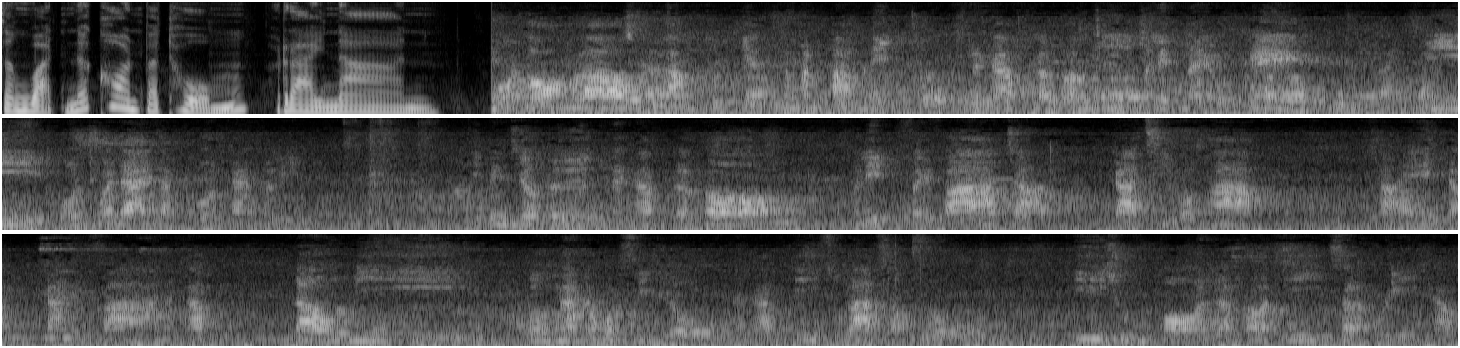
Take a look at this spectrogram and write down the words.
จังหวัดนครปฐมรายนานหมอทองเราทำธุรกิจน้ำมันปาล์มดิบนะครับ แล้วก็มีเมล็ดในอแห้งมีผลมาได้จากกระบวนการผลิต ที่เป็นเชื้อเพลิงนะครับ แล้วก็ผลิตไฟฟ้าจากก๊าซชีวภาพ ขายให้กับการไฟฟ้านะครับ เรามีโรงงานทั้งหมด 4 โรงนะครับ ที่สุราษฎร์2โรง ที่ชุมพรแล้วก็ที่สระบุรีครับ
